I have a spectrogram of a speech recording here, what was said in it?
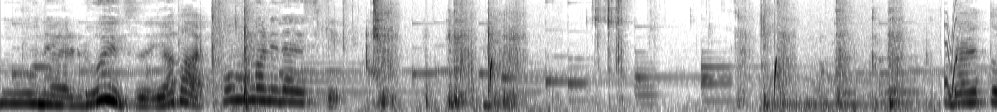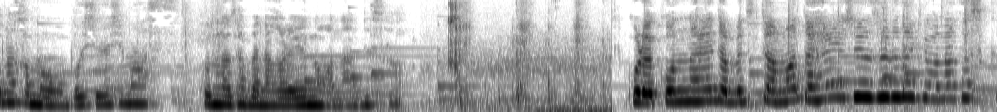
もうねロイズやばい。ほんまに大好き。大イエット仲間を募集します。こんな食べながら言うのは何ですか？これこんなに食べてたらまた編集するだけお腹すく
